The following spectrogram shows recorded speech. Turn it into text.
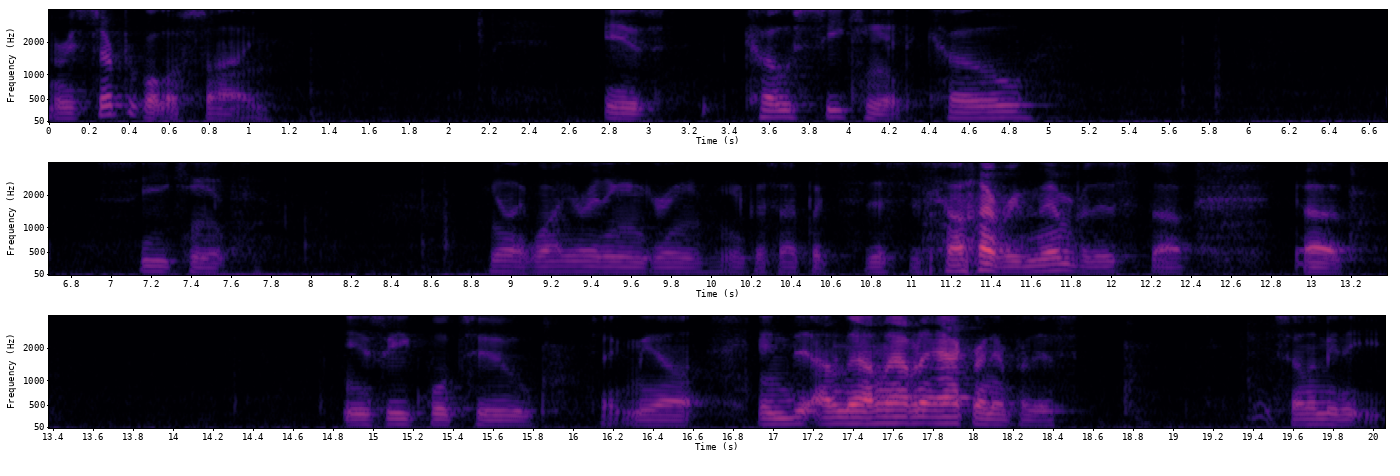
The reciprocal of sine is cosecant, cosecant. You're like, why are you writing in green? Because I put this is how I remember this stuff. Uh, is equal to check me out, and I don't, I don't have an acronym for this, so let me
